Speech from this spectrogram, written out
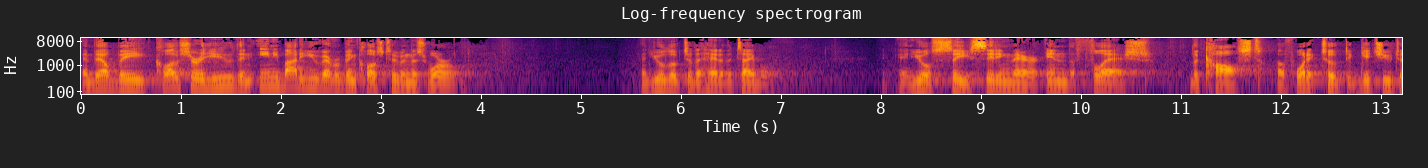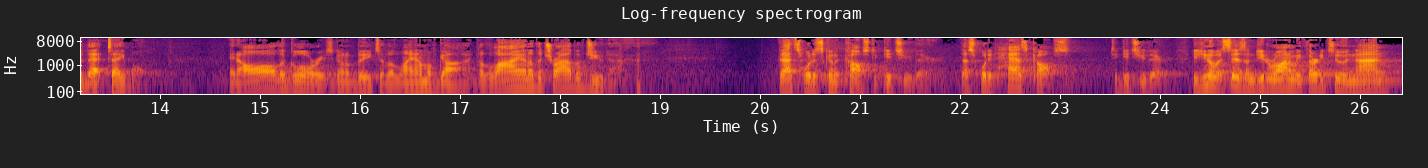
And they'll be closer to you than anybody you've ever been close to in this world. And you'll look to the head of the table and you'll see sitting there in the flesh the cost of what it took to get you to that table. And all the glory is going to be to the Lamb of God, the Lion of the tribe of Judah. That's what it's going to cost to get you there. That's what it has cost to get you there. Did you know what it says in Deuteronomy 32 and 9?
